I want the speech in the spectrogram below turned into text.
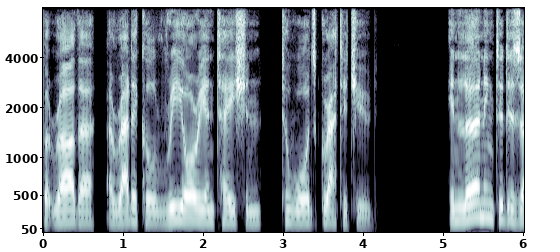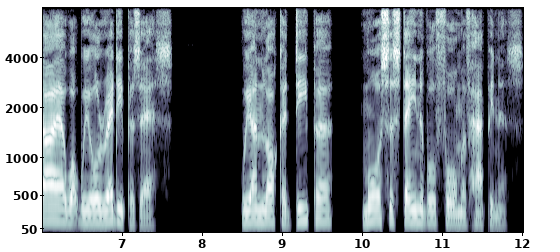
but rather a radical reorientation towards gratitude. In learning to desire what we already possess, we unlock a deeper, more sustainable form of happiness.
